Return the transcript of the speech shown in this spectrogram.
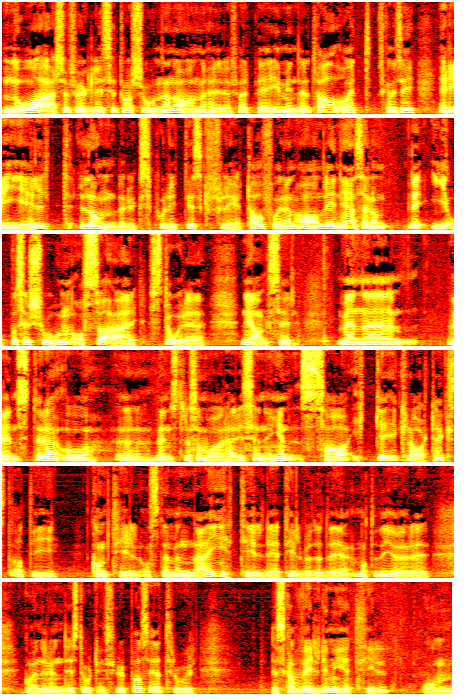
Nå er selvfølgelig situasjonen en annen med Høyre Frp i mindretall, og et skal vi si, reelt landbrukspolitisk flertall for en annen linje, selv om det i opposisjonen også er store nyanser. Men øh, Venstre og øh, Venstre som var her i sendingen, sa ikke i klartekst at de kom til å stemme nei til det tilbudet. Det måtte de gjøre, gå en runde i stortingsgruppa. Så jeg tror det skal veldig mye til om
